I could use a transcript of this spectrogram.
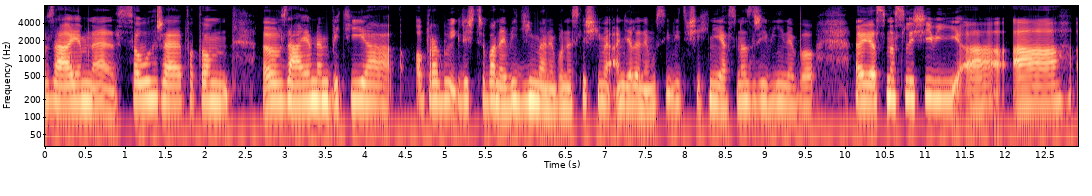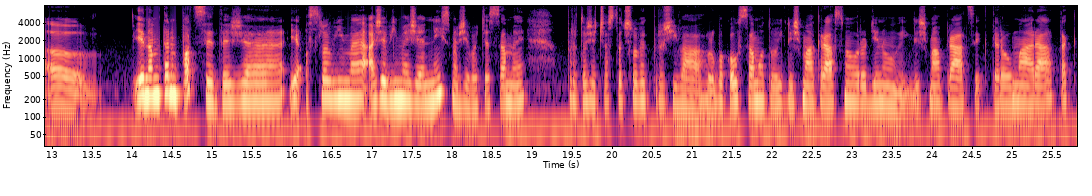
vzájemné souhře, po tom vzájemném bytí a opravdu, i když třeba nevidíme nebo neslyšíme anděle, nemusí být všichni jasnozřiví nebo eh, jasnoslyšiví a, a uh, jenom ten pocit, že je oslovíme a že víme, že nejsme v životě sami, protože často člověk prožívá hlubokou samotu, i když má krásnou rodinu, i když má práci, kterou má rád, tak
